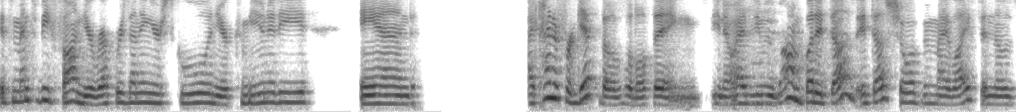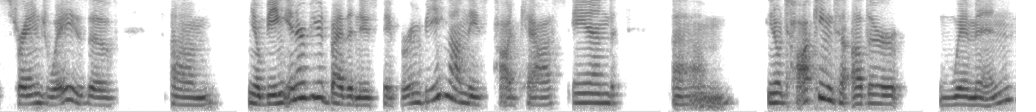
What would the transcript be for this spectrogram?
it's meant to be fun. You're representing your school and your community. And I kind of forget those little things, you know, as you move on. But it does, it does show up in my life in those strange ways of, um, you know, being interviewed by the newspaper and being on these podcasts and, um, you know, talking to other women,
